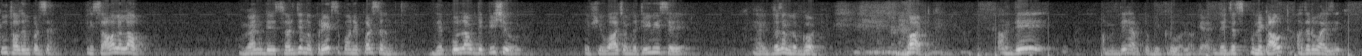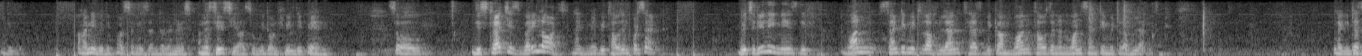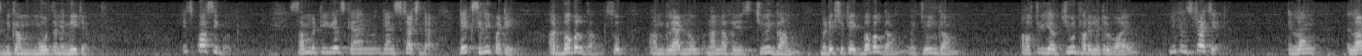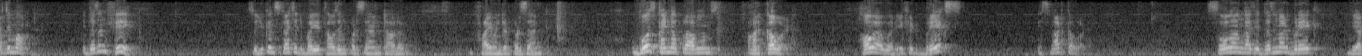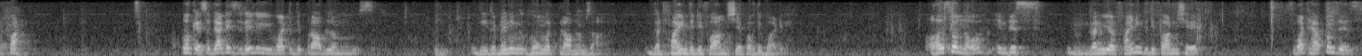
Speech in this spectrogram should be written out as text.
2000%. It's all allowed. When the surgeon operates upon a person, they pull out the tissue. If you watch on the TV, say, yeah, it doesn't look good. but they, I mean, they have to be cruel. Okay, they just pull it out. Otherwise, the, anyway, the person is under anesthesia, so we don't feel the pain. So the stretch is very large, like maybe thousand percent, which really means the one centimeter of length has become one thousand and one centimeter of length. Like it has become more than a meter. It's possible. Some materials can, can stretch that. Take silly putty or bubble gum. So I'm glad no, none of you is chewing gum, but if you take bubble gum, like chewing gum, after you have chewed for a little while, you can stretch it a, long, a large amount. It doesn't fail. So you can stretch it by a thousand percent or five hundred percent. Those kind of problems are covered. However, if it breaks, it's not covered. So long as it does not break, we are fine. Okay, so that is really what the problems, the remaining homework problems are that find the deformed shape of the body. Also know in this, when we are finding the deformed shape, so what happens is,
